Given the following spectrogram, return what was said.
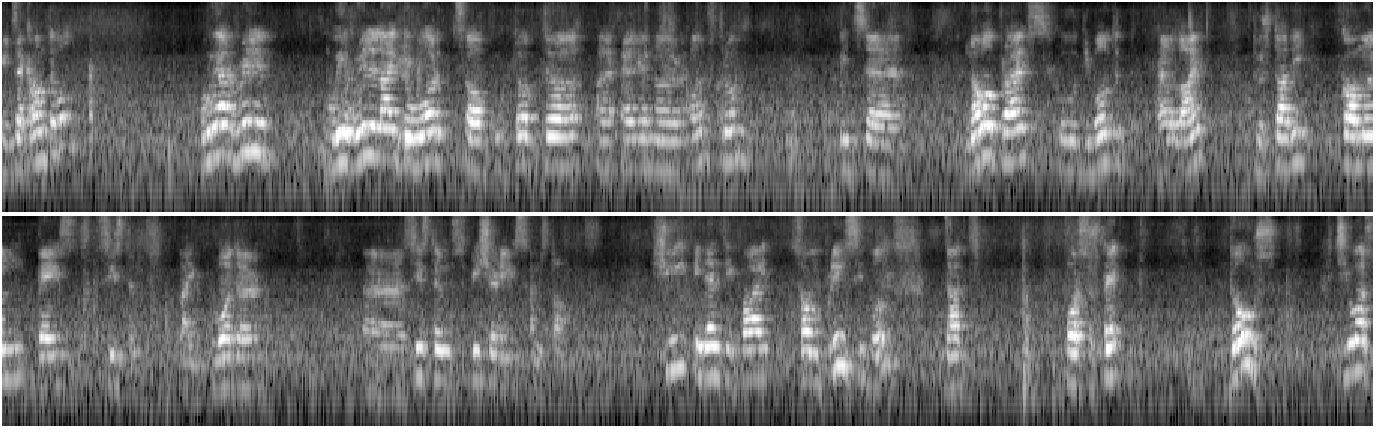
It's accountable. We are really, we really like the words of Dr. uh, Elinor Ostrom. It's a Nobel Prize who devoted her life to study common-based systems like water uh, systems, fisheries, and stuff. She identified some principles that, for sustain, those she was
